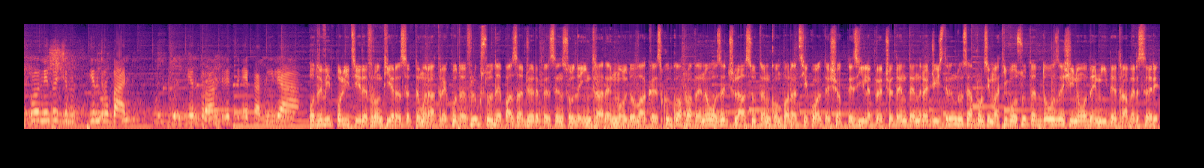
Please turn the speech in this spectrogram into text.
Acolo ne ducem pentru bani, pentru a întreține familia. Potrivit Poliției de Frontieră, săptămâna trecută, fluxul de pasageri pe sensul de intrare în Moldova a crescut cu aproape 90% în comparație cu alte șapte zile precedente, înregistrându-se aproximativ 129.000 de traversări.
